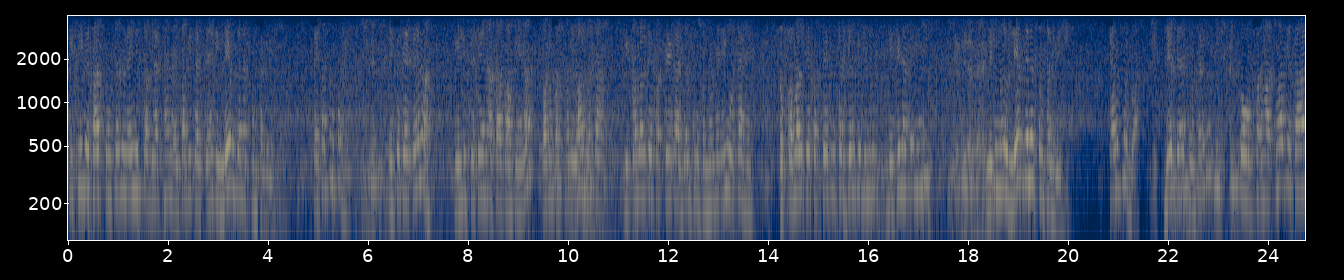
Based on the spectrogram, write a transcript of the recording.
किसी के साथ संसर्ग नहीं इसका व्याख्यान ऐसा भी करते हैं कि लेव जनक संसर्ग नहीं है। कैसा संसर्ग है? ऐसे कहते हैं ना कि लिखते ना सा पाते ना पद्म पद्म कि कमल के पत्ते का जल से संबंध नहीं होता है। तो कमल के पत्ते के ऊपर जल के बिंदु देखे जाते हैं नहीं? लेकिन मतलब लेप जनक संसर्ग नहीं है। क्या मतलब हुआ? लेप जनक संसर्ग? तो परमात्मा के साथ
